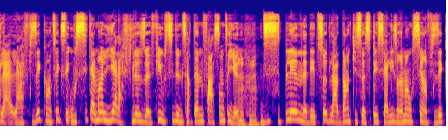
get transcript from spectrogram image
la, la, physique quantique, c'est aussi tellement lié à la philosophie aussi d'une certaine façon. Il y a une mm-hmm. discipline d'études là-dedans qui se spécialise vraiment aussi en physique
